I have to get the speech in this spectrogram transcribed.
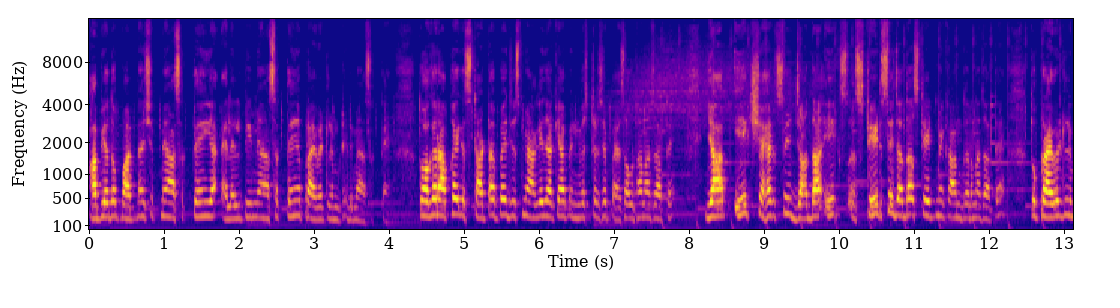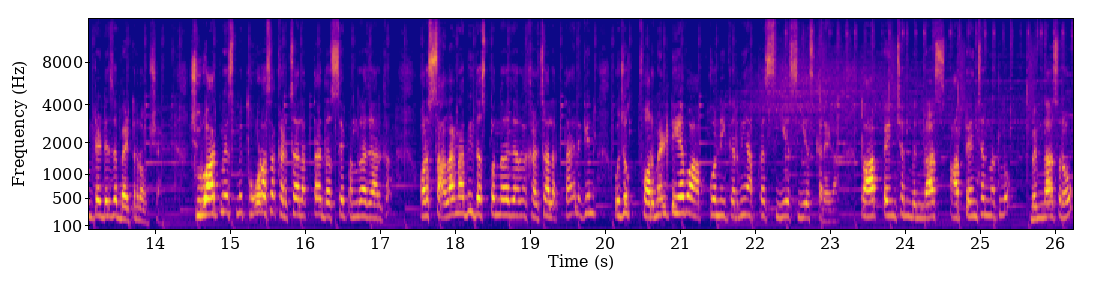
आप या तो पार्टनरशिप में आ सकते हैं या एलएलपी में आ सकते हैं या प्राइवेट लिमिटेड में आ सकते हैं। तो अगर आपका एक स्टार्टअप है जिसमें आगे जाके आप इन्वेस्टर से पैसा उठाना चाहते हैं या आप एक शहर से ज़्यादा, एक स्टेट से ज़्यादा स्टेट में काम करना चाहते हैं तो private limited is a better option. शुरुआत में इसमें थोड़ा सा खर्चा लगता है, दस से पंद्रह हज़ार का, और सालाना भी दस पंद्रह हज़ार का खर्चा लगता है, लेकिन वो जो फॉर्मेलिटी है वो आपको नहीं करनी, आपका सी एस सी एस करेगा। तो आप टेंशन, बिंदास, आप टेंशन मतलब बिंदास रहो,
